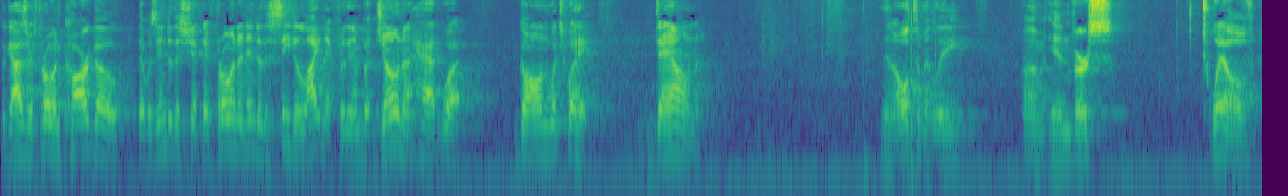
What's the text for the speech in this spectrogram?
The guys are throwing cargo that was into the ship. They're throwing it into the sea to lighten it for them. But Jonah had what? Gone which way? Down. And then ultimately, um, in verse 12,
